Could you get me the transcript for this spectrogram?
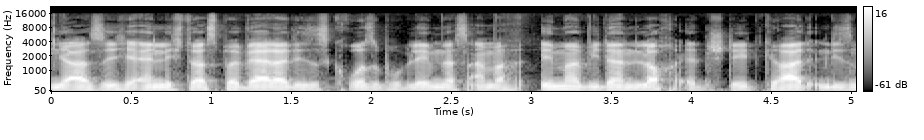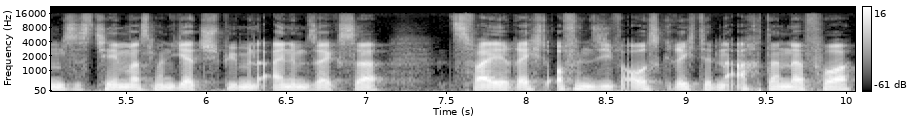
Ja, sehe ich ähnlich. Du hast bei Werder dieses große Problem, dass einfach immer wieder ein Loch entsteht, gerade in diesem System, was man jetzt spielt, mit einem Sechser, zwei recht offensiv ausgerichteten Achtern davor.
